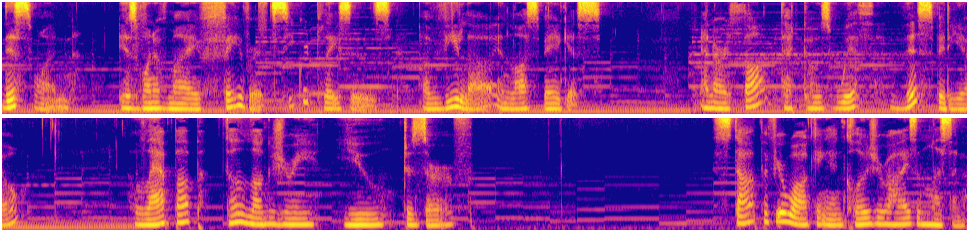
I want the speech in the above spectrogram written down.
this one is one of my favorite secret places, a villa in Las Vegas. And our thought that goes with this video lap up the luxury you deserve. Stop if you're walking and close your eyes and listen.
